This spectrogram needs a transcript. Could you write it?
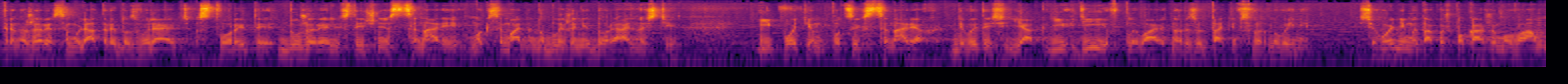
тренажери-симулятори дозволяють створити дуже реалістичні сценарії, максимально наближені до реальності, і потім по цих сценаріях дивитись, як їх дії впливають на результати в свердловині. Сьогодні ми також покажемо вам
